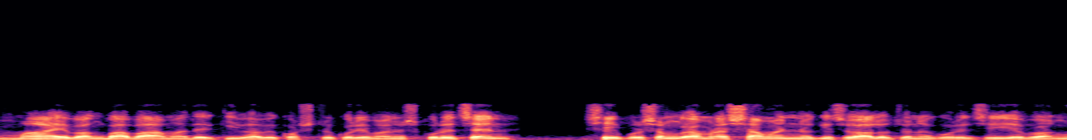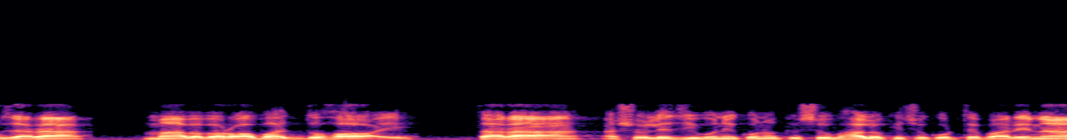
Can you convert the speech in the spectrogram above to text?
মা এবং বাবা আমাদের কীভাবে কষ্ট করে মানুষ করেছেন, সেই প্রসঙ্গে আমরা সামান্য কিছু আলোচনা করেছি এবং যারা মা বাবার অবাধ্য হয়, তারা আসলে জীবনে কোনো কিছু ভালো কিছু করতে পারে না।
